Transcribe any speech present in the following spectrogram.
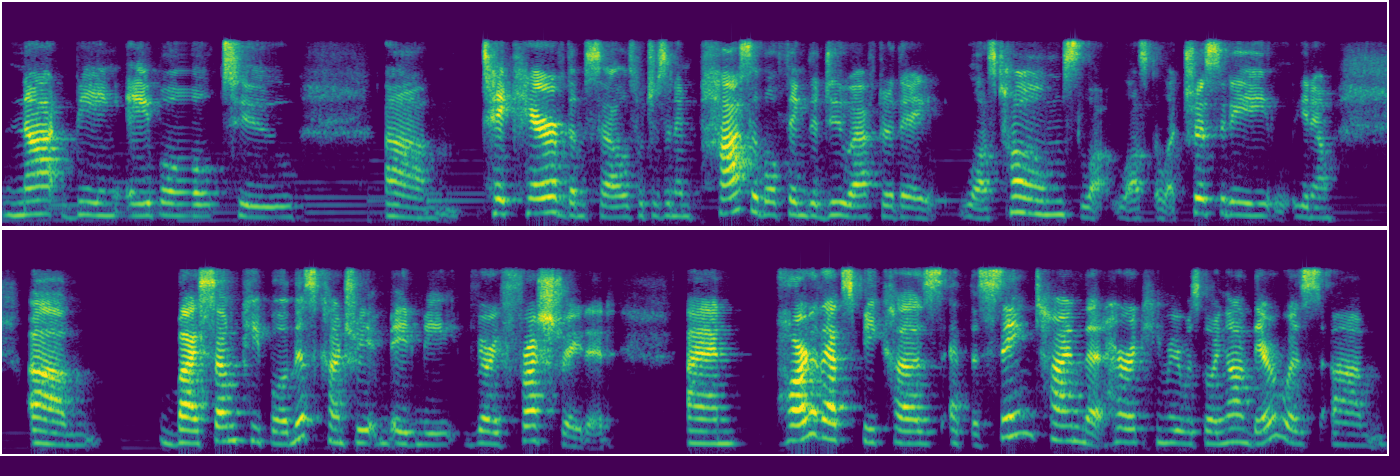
not being able to um, take care of themselves, which is an impossible thing to do after they lost homes, lo- lost electricity, you know. Um, by some people in this country, it made me very frustrated. And part of that's because at the same time that Hurricane Maria was going on, there was um,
